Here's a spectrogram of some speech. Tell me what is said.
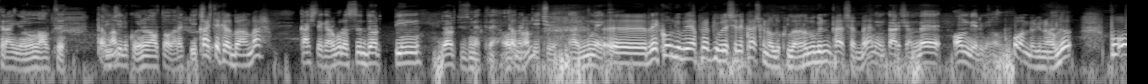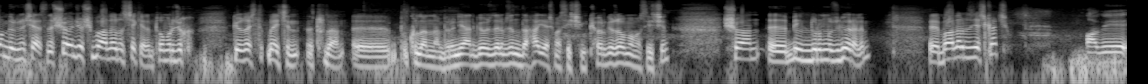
tren yolunun altı. Tamam. Zincirli kuyunun altı olarak geçiyor. Kaç tekrar bağın var? Kaç tekrar? Burası 4400 metre olarak Tamam. geçiyor. Yani bu mevki. Ee, rekor gübre yaprak gübresini kaç gün oldu kullanalı? Bugün Perşembe. Bugün Perşembe 11 gün oldu. 11 gün oldu. Bu 11 gün içerisinde şu önce şu bağlarımızı çekelim. Tomurcuk göz açtırma için tutulan, e, kullanılan bir ürün. Yani gözlerimizin daha yaşması için, kör göz olmaması için. Şu an e, bir durumumuzu görelim. E, bağlarımızın yaşı kaç? Abi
